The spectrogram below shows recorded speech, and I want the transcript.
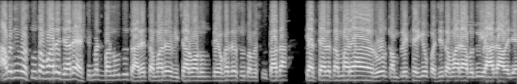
આ બધી વસ્તુ તમારે જ્યારે એસ્ટિમેટ બનવું હતું, ત્યારે તમારે વિચારવાનું હતું. તે વખતે શું તમે સુતા હતા? કે અત્યારે તમારે આ રોડ કમ્પ્લીટ થઈ ગયો, પછી તમારે આ બધું યાદ આવે છે.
